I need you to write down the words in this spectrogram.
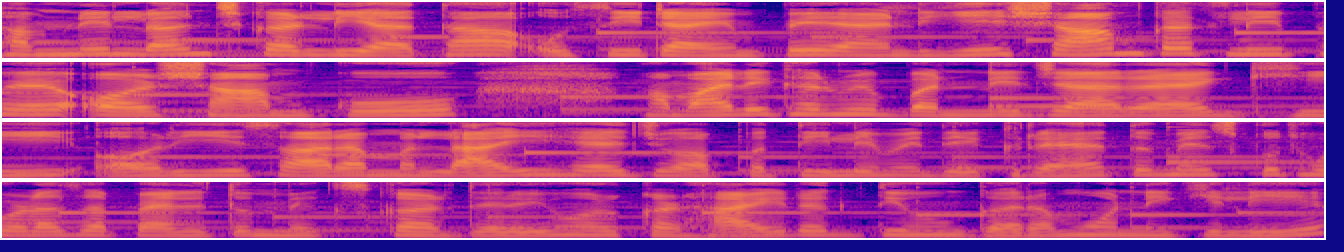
हमने लंच कर लिया था उसी टाइम पे एंड ये शाम का क्लिप है और शाम को हमारे घर में बनने जा रहा है घी और ये सारा मलाई है जो आप पतीले में देख रहे हैं। तो मैं इसको थोड़ा सा पहले तो मिक्स कर दे रही हूँ और कढ़ाई रख दी हूँ गर्म होने के लिए।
